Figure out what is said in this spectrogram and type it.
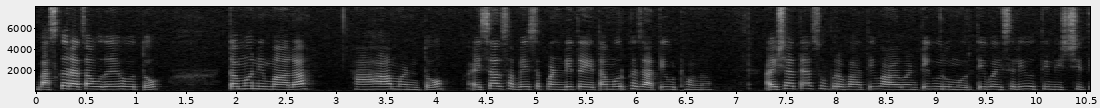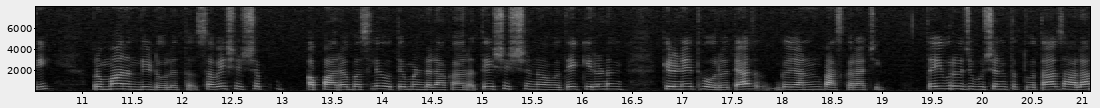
भास्कराचा उदय होतो. तमनिमाला हा हा म्हणतो ऐसा सभेस पंडित येता मूर्ख जाती उठवणं. ऐशा त्या सुप्रभाती वाळवंटी गुरुमूर्ती बैसली होती निश्चिती. ब्रह्मानंदी डोलत. सवे शिष्य अपार बसले होते मंडलाकार. ते शिष्य नव्हते किरण किरणे थोर त्या गजानन भास्कराची. तैव्रजभूषण तत्वता झाला.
